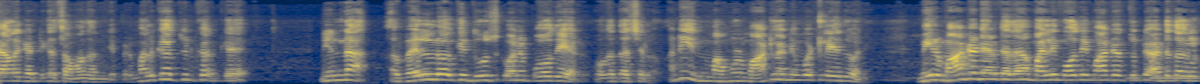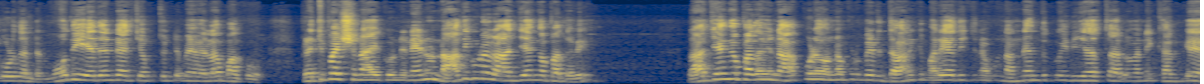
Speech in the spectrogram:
చాలా గట్టిగా సమాధానం చెప్పాడు మల్లికార్జున్ ఖర్గే నిన్న వెల్లోకి దూసుకొని పోదేయారు ఒక దశలో. అంటే మమ్మల్ని మాట్లాడినివ్వట్లేదు అని. మీరు మాట్లాడారు కదా మళ్ళీ మోదీ మాట్లాడుతుంటే అడ్డు తగలకూడదు అంటారు మోదీ ఏదంటే అది చెప్తుంటే మేము ఎలా మాకు ప్రతిపక్ష నాయకుడిని నేను నాది కూడా రాజ్యాంగ పదవి. రాజ్యాంగ పదవి నాకు కూడా ఉన్నప్పుడు మీరు దానికి మర్యాద ఇచ్చినప్పుడు నన్ను ఎందుకు ఇది చేస్తారు అని ఖర్గే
